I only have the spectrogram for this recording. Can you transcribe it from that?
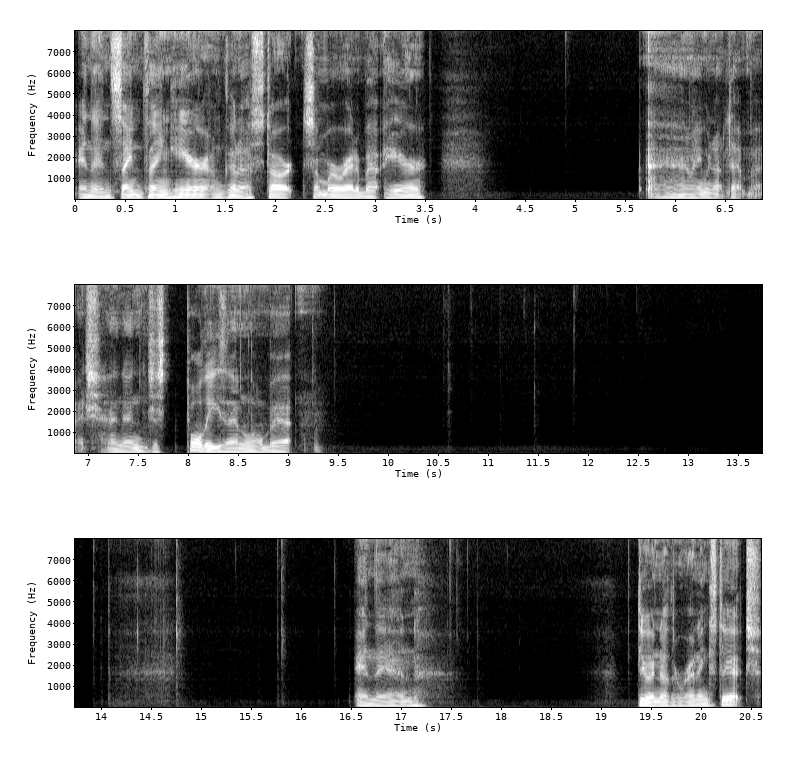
And then same thing here. I'm going to start somewhere right about here. Uh, maybe not that much. And then just pull these in a little bit. And then do another running stitch.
